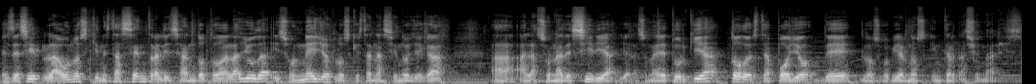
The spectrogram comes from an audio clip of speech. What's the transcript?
Es decir, la ONU es quien está centralizando toda la ayuda y son ellos los que están haciendo llegar a, la zona de Siria y a la zona de Turquía todo este apoyo de los gobiernos internacionales.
